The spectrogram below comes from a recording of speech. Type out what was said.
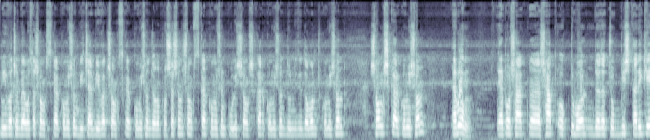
নির্বাচন ব্যবস্থা সংস্কার কমিশন, বিচার বিভাগ সংস্কার কমিশন, জনপ্রশাসন সংস্কার কমিশন, পুলিশ সংস্কার কমিশন, দুর্নীতি দমন কমিশন সংস্কার কমিশন এবং এরপর সাত সাত অক্টোবর দু হাজার চব্বিশ তারিখে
